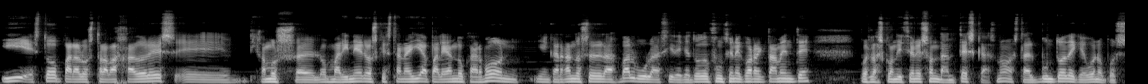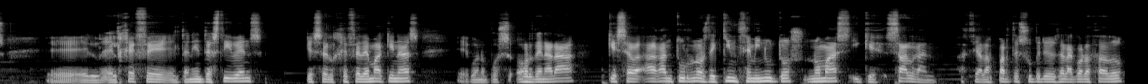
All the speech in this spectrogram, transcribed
Y esto para los trabajadores, eh, digamos, eh, los marineros que están allí apaleando carbón y encargándose de las válvulas y de que todo funcione correctamente, pues las condiciones son dantescas, ¿no? Hasta el punto de que, bueno, pues eh, el, jefe, el teniente Stevens, que es el jefe de máquinas, bueno, pues ordenará que se hagan turnos de 15 minutos, no más, y que salgan hacia las partes superiores del acorazado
